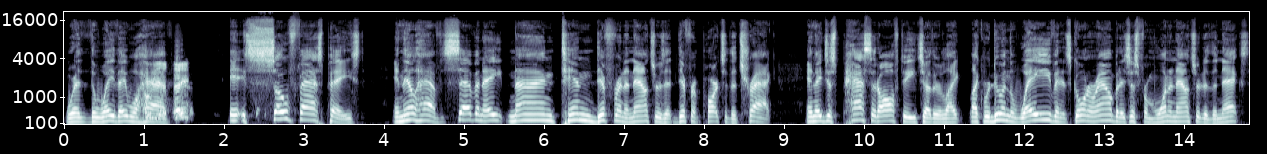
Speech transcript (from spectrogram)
Where the way they will Oh, yeah, have it's so fast paced and they'll have seven eight nine ten different announcers at different parts of the track and they just pass it off to each other like like we're doing the wave and it's going around but it's just from one announcer to the next.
